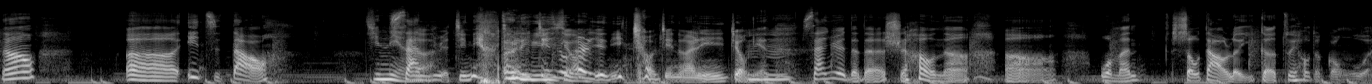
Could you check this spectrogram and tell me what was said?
然后呃，一直到今年三月，今年二零一九，二零一九，进入二零一九年三月的的时候呢，呃，我们收到了一个最后的公文，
